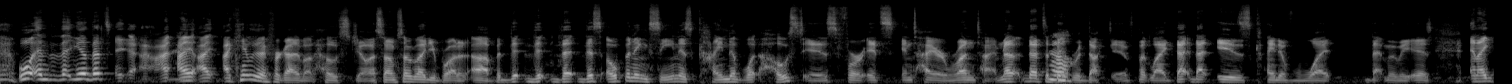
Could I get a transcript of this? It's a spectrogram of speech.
well, and th- you know that's I, I I I can't believe I forgot about Host, Joe. So I'm so glad you brought it up. But th- th- th- this opening scene is kind of what Host is for its entire runtime. Now that's a bit Oh. reductive, but like that that is kind of what that movie is. And I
